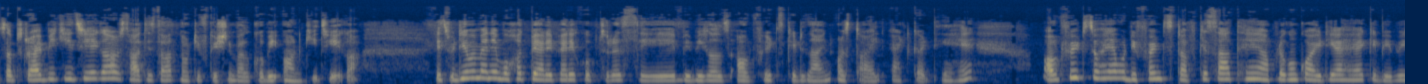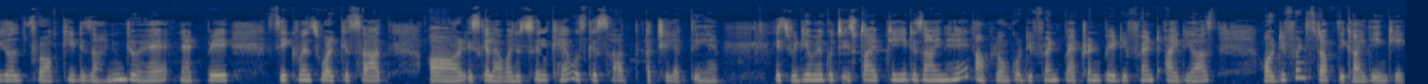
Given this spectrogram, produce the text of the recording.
सब्सक्राइब भी कीजिएगा और साथ ही साथ नोटिफिकेशन बेल को भी ऑन कीजिएगा। इस वीडियो में मैंने बहुत प्यारे प्यारे खूबसूरत से बेबी गर्ल्स आउटफिट्स के डिज़ाइन और स्टाइल ऐड कर दिए हैं। आउटफिट्स जो हैं वो डिफरेंट स्टफ़ के साथ हैं। आप लोगों को आइडिया है कि बेबी गर्ल फ्रॉक की डिज़ाइनिंग जो है नेट पे सीक्वेंस वर्क के साथ और इसके अलावा जो सिल्क है उसके साथ अच्छी लगती हैं। इस वीडियो में कुछ इस टाइप के ही डिज़ाइन हैं। आप लोगों को डिफरेंट पैटर्न पे डिफरेंट आइडियाज़ और डिफरेंट स्टफ़ दिखाई देंगे।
